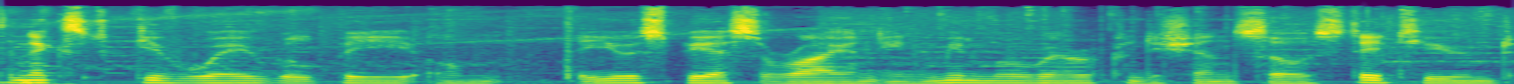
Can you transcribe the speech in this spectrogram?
The next giveaway will be on the USP-S Orion in minimal wear condition, so stay tuned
